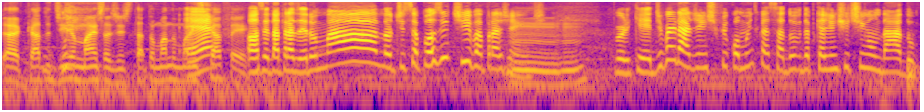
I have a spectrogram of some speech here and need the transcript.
é, cada dia mais a gente está tomando mais É? café. Ó, você tá trazendo uma notícia positiva pra gente. Uhum. Porque, de verdade, a gente ficou muito com essa dúvida, porque a gente tinha um dado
